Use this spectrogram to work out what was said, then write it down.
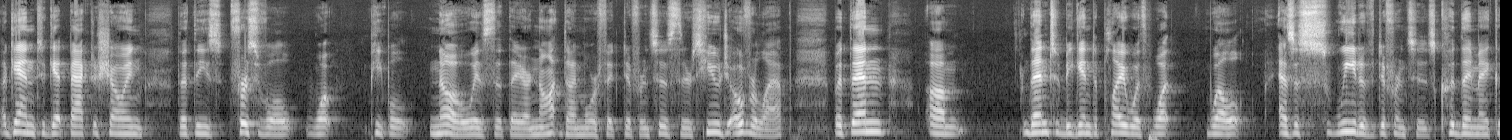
again to get back to showing that these, first of all, what people know is that they are not dimorphic differences. There's huge overlap, but then um, then to begin to play with what, well, as a suite of differences, could they make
